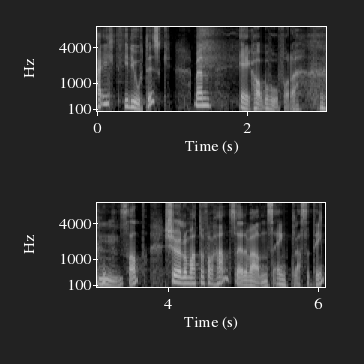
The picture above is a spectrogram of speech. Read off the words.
helt idiotisk, men jeg har behov for det. Mm. Selv om at for han så er det verdens enkleste ting.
